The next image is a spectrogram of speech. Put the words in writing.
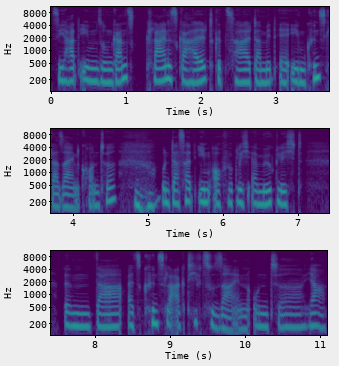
Sie hat ihm so ein ganz kleines Gehalt gezahlt, damit er eben Künstler sein konnte. Mhm. Und das hat ihm auch wirklich ermöglicht, ähm, da als Künstler aktiv zu sein. Und äh, ja,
